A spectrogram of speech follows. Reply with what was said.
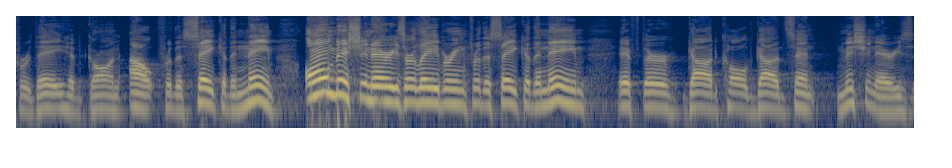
for they have gone out for the sake of the name. All missionaries are laboring for the sake of the name if they're God called, God sent missionaries.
